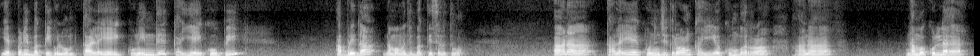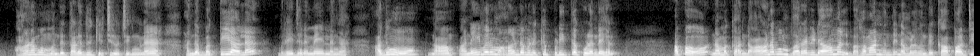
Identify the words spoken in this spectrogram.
எப்படி பக்தி கொள்வோம்? தலையை குனிந்து கையை கூப்பி அப்படி தான் நம்ம வந்து பக்தி செலுத்துவோம். ஆனால் தலையை குனிஞ்சுக்கிறோம் கையை கும்பிட்றோம் ஆனால் நமக்குள்ள ஆணவம் வந்து தலை தூக்கிடுச்சுன்னு வச்சுக்கோங்களேன். அந்த பக்தியால் பிரயோஜனமே இல்லைங்க. அதுவும் நாம் அனைவரும் ஆண்டவனுக்கு பிடித்த குழந்தைகள். அப்போது நமக்கு அந்த ஆணவம் வரவிடாமல் பகவான் வந்து நம்மளை வந்து காப்பாற்றி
